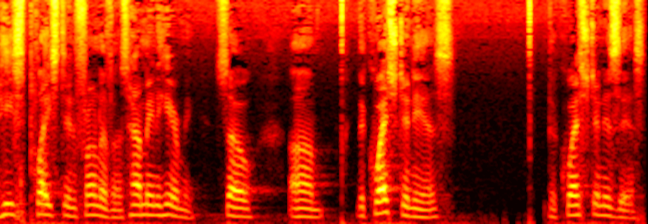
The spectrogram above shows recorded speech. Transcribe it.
he's placed in front of us. How many hear me? So um, the question is, the question is this,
